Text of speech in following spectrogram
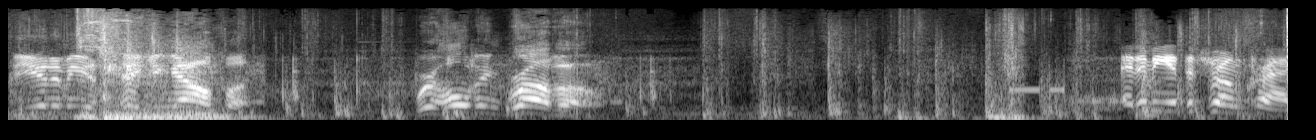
The enemy is taking Alpha. We're holding Bravo. Enemy at the drone crash.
